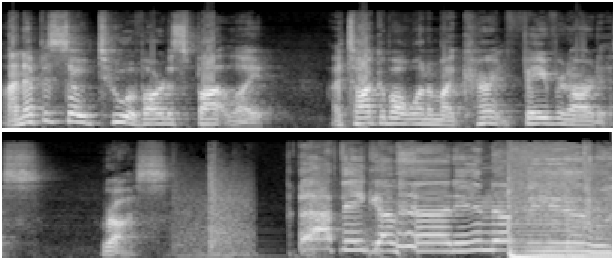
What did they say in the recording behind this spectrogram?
On episode 2 of Artist Spotlight, I talk about one of my current favorite artists, Russ. I think I've had enough of you.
